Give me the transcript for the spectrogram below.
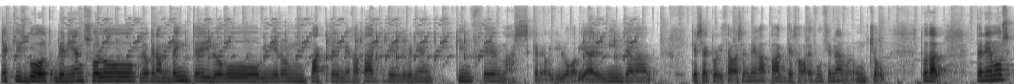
X Gold venían solo, creo que eran 20 y luego vinieron un pack del Megapack que venían 15 más, creo. Y luego había el Ninja que se actualizaba, el Megapack dejaba de funcionar, bueno, un show. Total, tenemos,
